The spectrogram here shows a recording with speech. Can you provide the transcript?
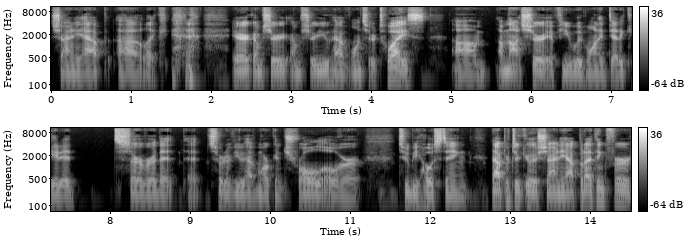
Shiny app, uh, like Eric, I'm sure I'm sure you have once or twice. Um, I'm not sure if you would want a dedicated server that that sort of you have more control over to be hosting that particular shiny app but i think for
